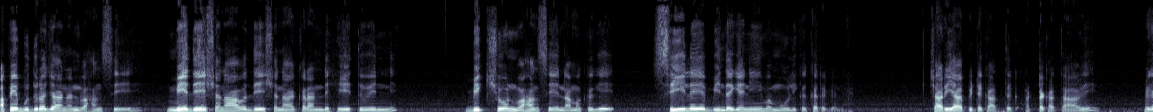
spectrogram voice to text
අපේ බුදුරජාණන් වහන්සේ මේ දේශනාව දේශනා කරන්න හේතු වෙන්නේ භික්ෂූන් වහන්සේ නමකගේ සීලය බිඳ ගැනීම මූලික කරගෙන. චර්යා පිටක අට කතාවේ මේක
